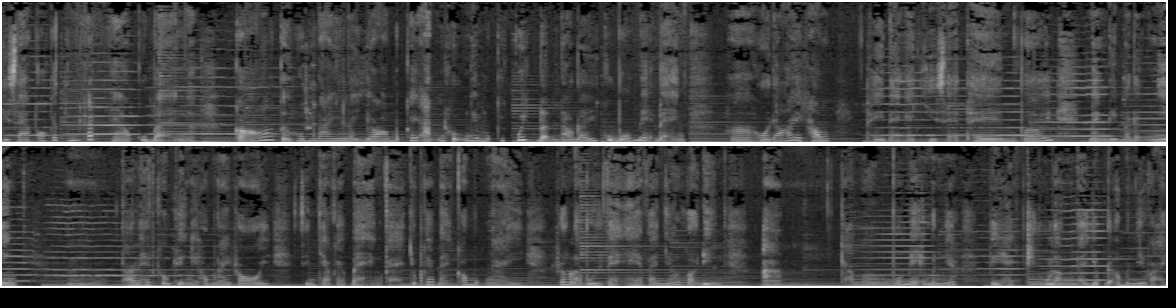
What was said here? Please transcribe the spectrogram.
thì sao? Có cái tính cách nào của bạn à, có từ hôm nay là do một cái ảnh hưởng hay một cái quyết định nào đấy của bố mẹ bạn à, hồi đó hay không? Thì bạn hãy chia sẻ thêm với mang đi mà đặng nhiên. Ừ, đó là hết câu chuyện ngày hôm nay rồi. Xin chào các bạn và chúc các bạn có một ngày rất là vui vẻ và nhớ gọi điện. À, cảm ơn bố mẹ mình nhé vì hàng triệu lần đã giúp đỡ mình như vậy.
